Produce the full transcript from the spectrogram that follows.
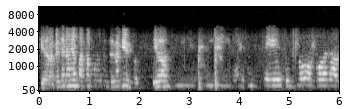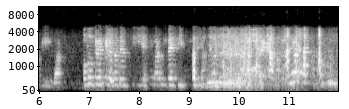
que de repente no habían pasado por los entrenamientos, llegaban, eso, yo toda la vida. ¿Cómo crees que les hacen? Sí, es que la vida es difícil.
